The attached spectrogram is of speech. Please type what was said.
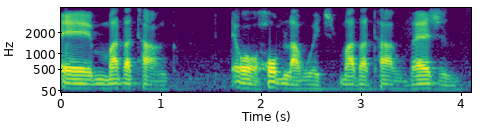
uh, mother tongue or home language mother tongue versions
